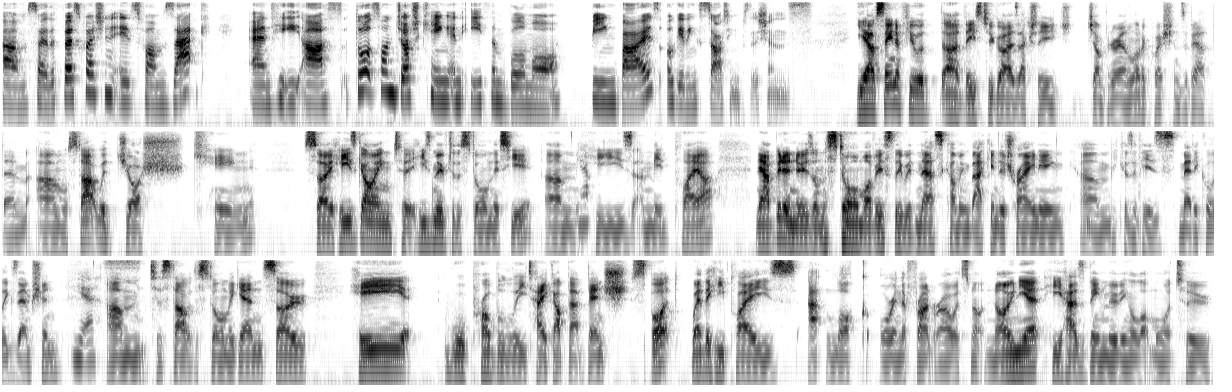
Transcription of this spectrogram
Um, so the first question is from Zach, and he asked thoughts on Josh King and Ethan Bullemor being buys or getting starting positions. Yeah, I've seen a few of uh, these two guys actually jumping around. A lot of questions about them. Um, we'll start with Josh King. So he's going to he's moved to the Storm this year. Um, Yep. He's a mid player. Now, a bit of news on the Storm, obviously, with Nas coming back into training um, because of his medical exemption Yes. um, to start with the Storm again. So he will probably take up that bench spot. Whether he plays at lock or in the front row, it's not known yet. He has been moving a lot more to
